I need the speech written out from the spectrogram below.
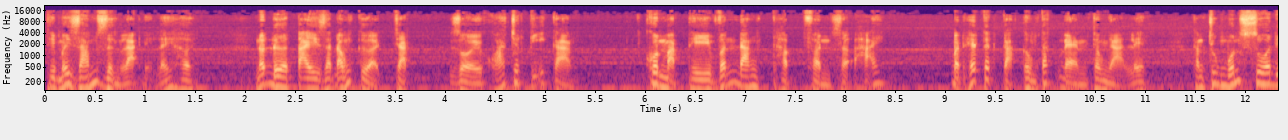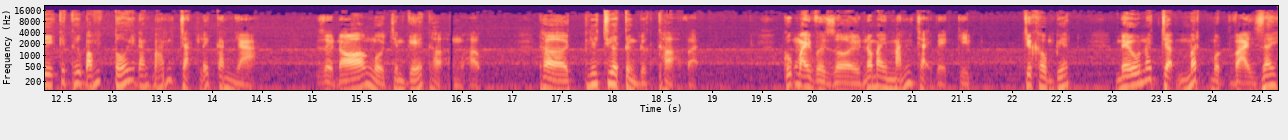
thì mới dám dừng lại để lấy hơi. Nó đưa tay ra đóng cửa chặt rồi khóa chốt kỹ càng. Khuôn mặt thì vẫn đang thập phần sợ hãi. Bật hết tất cả công tắc đèn trong nhà lên. Thằng Trung muốn xua đi cái thứ bóng tối đang bám chặt lấy căn nhà. Rồi nó ngồi trên ghế thở hổn hộc, thở như chưa từng được thở vậy. Cũng may vừa rồi nó may mắn chạy về kịp, chứ không biết nếu nó chậm mất một vài giây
